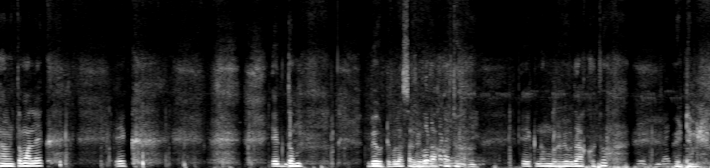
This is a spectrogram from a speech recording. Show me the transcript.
आम्ही तुम्हाला एक एक एकदम ब्युटिफुल असा व्ह्यू दाखवतो. एक नंबर व्ह्यू दाखवतो. वेट मिनिट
